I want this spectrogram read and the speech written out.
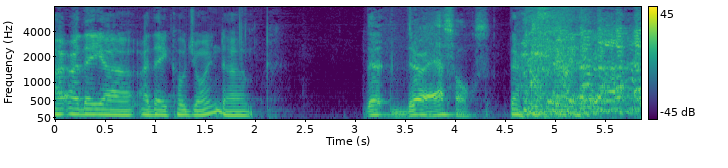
Are, are they uh, are they co-joined? Uh, They're, they're assholes. they're-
